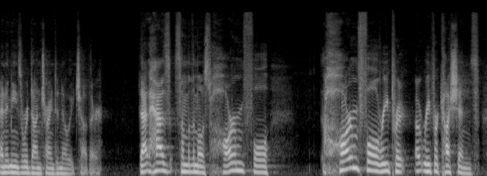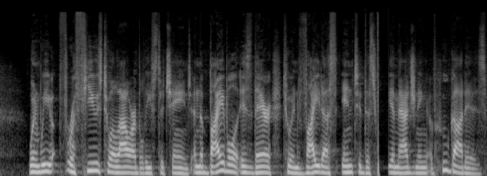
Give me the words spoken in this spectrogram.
And it means we're done trying to know each other. That has some of the most harmful, harmful reper- uh, repercussions when we refuse to allow our beliefs to change. And the Bible is there to invite us into this reimagining of who God is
